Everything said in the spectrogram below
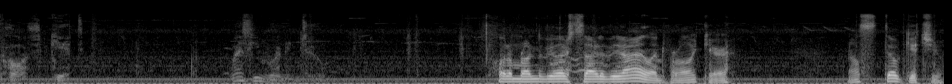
Posh git. Where's he running to? Let him run to the other side of the island for all I care. I'll still get you.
